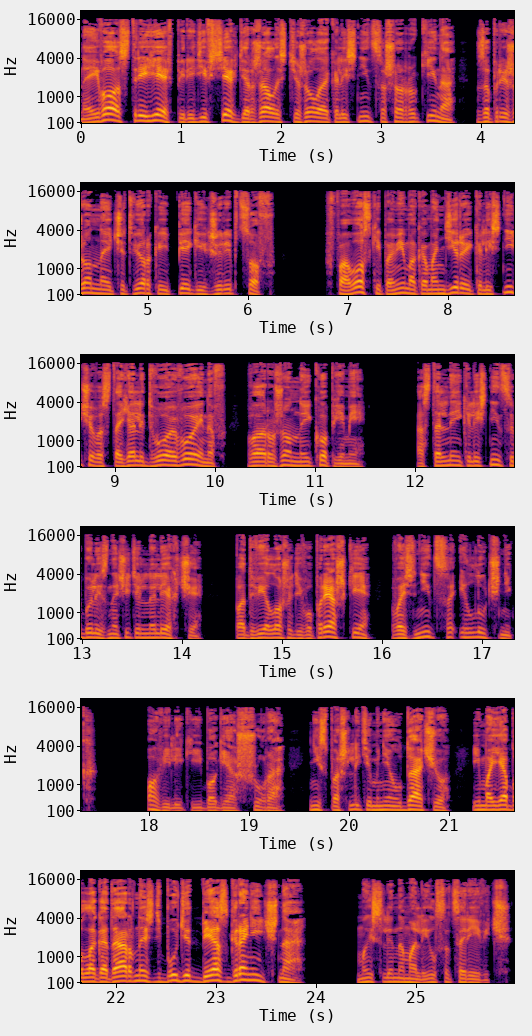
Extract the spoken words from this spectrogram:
на его острие впереди всех держалась тяжелая колесница Шаррукина, запряженная четверкой пегих жеребцов. В повозке помимо командира и колесничего стояли двое воинов, вооруженные копьями. Остальные колесницы были значительно легче. По две лошади в упряжке, возница и лучник. О, великие боги Ашура, не спошлите мне удачу, и моя благодарность будет безгранична!» Мысленно молился царевич.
